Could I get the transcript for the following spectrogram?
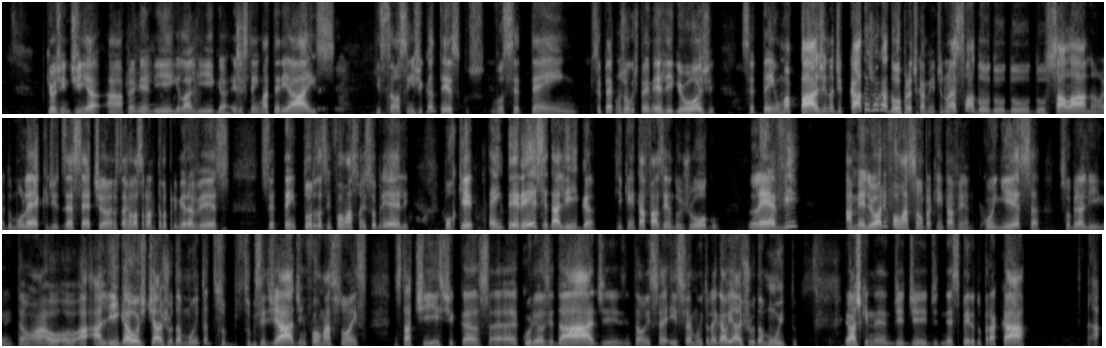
Porque hoje em dia, a Premier League, La Liga, eles têm materiais que são assim gigantescos. Você tem, você pega um jogo de Premier League hoje, você tem uma página de cada jogador praticamente. Não é só do, do, do, do Salah, não. É do moleque de 17 anos, está relacionado pela primeira vez. Você tem todas as informações sobre ele. Por quê? É interesse da liga que quem está fazendo o jogo leve a melhor informação para quem está vendo. Conheça sobre a liga. Então, a, a, a, liga hoje te ajuda muito a sub, subsidiar de informações, estatísticas, é, curiosidades. Então, isso é, isso é muito legal e ajuda muito. Eu acho que né, de, de, de nesse período para cá,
